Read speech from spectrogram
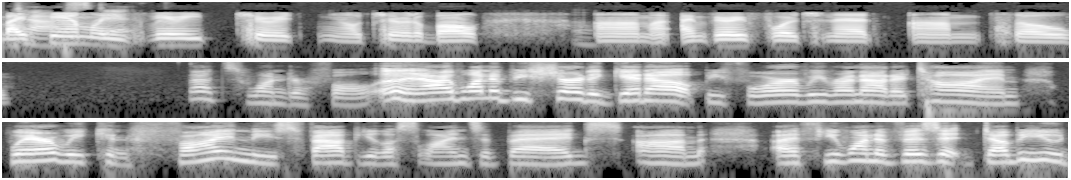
my family is very chari- you know charitable. Oh. Um, I'm very fortunate. Um, so That's wonderful. And I want to be sure to get out before we run out of time where we can find these fabulous lines of bags. Um, if you want to visit www.sacs,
